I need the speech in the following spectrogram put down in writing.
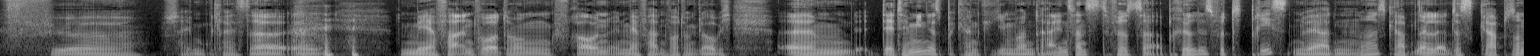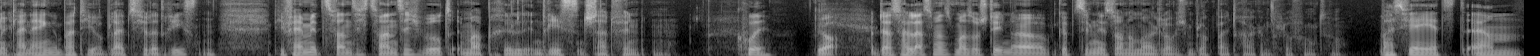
Für Scheibenkleister. Äh, mehr Verantwortung, Frauen in mehr Verantwortung, glaube ich. Ähm, der Termin ist bekannt gegeben worden. 23. 1. April, es wird Dresden werden. Ne? Es gab eine, das gab so eine kleine Hängepartie, ob Leipzig oder Dresden. Die FAMIT 2020 wird im April in Dresden stattfinden. Cool. Ja, das lassen wir uns mal so stehen. Da gibt es demnächst auch nochmal, glaube ich, einen Blogbeitrag im Flurfunk zu. Was wir jetzt ähm,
